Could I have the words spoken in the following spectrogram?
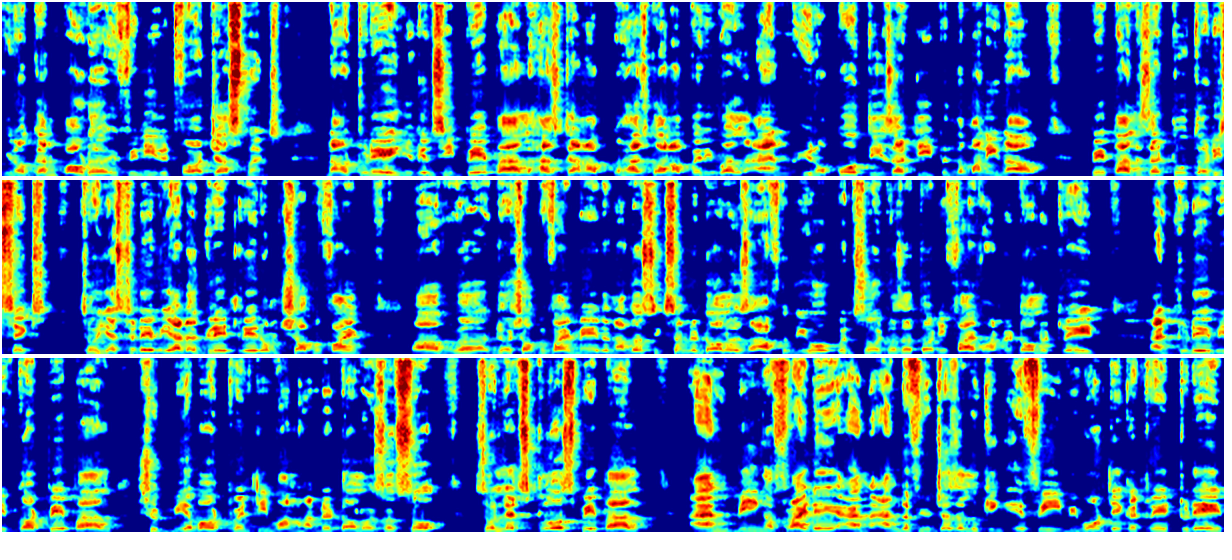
you know gunpowder if we need it for adjustments. Now today you can see PayPal has done up has gone up very well, and you know both these are deep in the money now. PayPal is at 236. So yesterday we had a great trade on Shopify. Uh, uh, Shopify made another $600 after the open, so it was a $3,500 trade. And today we've got PayPal should be about $2,100 or so. So let's close PayPal and being a Friday and, and the futures are looking iffy, we won't take a trade today.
